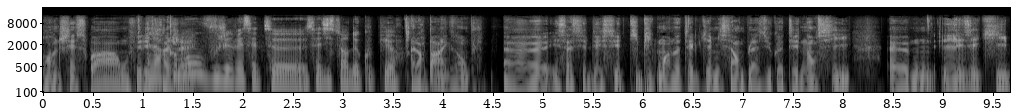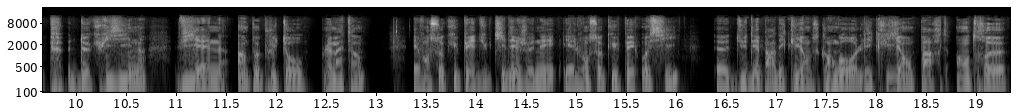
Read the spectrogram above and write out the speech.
on rentre chez soi, on fait des Alors trajets. comment vous gérez cette, euh, cette histoire de coupure Alors par exemple, euh, et ça c'est des- c'est typiquement un hôtel qui a mis ça en place du côté de Nancy, euh, les équipes de cuisine viennent un peu plus tôt le matin, elles vont s'occuper du petit déjeuner et elles vont s'occuper aussi euh, du départ des clients, parce qu'en gros les clients partent entre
